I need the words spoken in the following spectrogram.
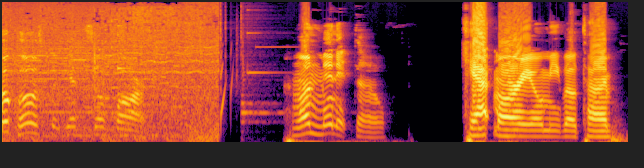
So close, but yet so far. One minute, though. Cat Mario amiibo time.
